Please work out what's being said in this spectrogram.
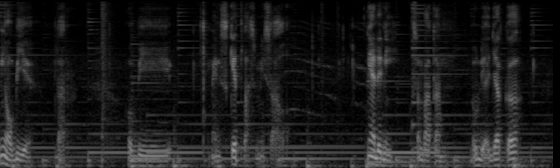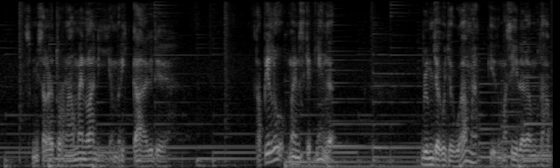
Ini hobi ya ntar. Hobi main skate lah semisal. Ini ada nih kesempatan. Lo diajak ke semisal ada turnamen lah di Amerika gitu ya. Tapi lo main skate-nya nggak? Belum jago-jago amat gitu masih dalam tahap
